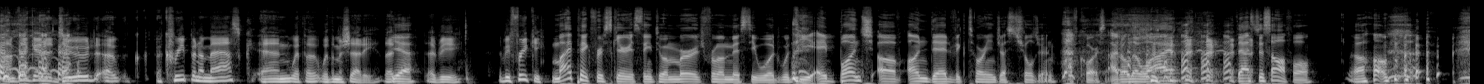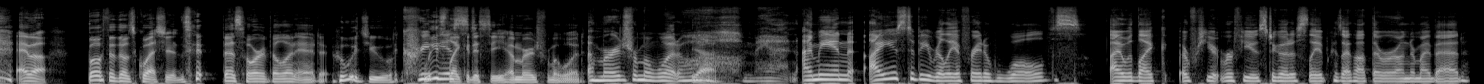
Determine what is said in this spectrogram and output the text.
I'm thinking a dude, a, a creep in a mask, and with a with a machete. That, Yeah. that'd be that'd be freaky. My pick for scariest thing to emerge from a misty wood would be a bunch of undead Victorian dressed children. Of course, I don't know why. That's just awful. Um, Emma, both of those questions: best horror villain and who would you least creepiest- likely to see emerge from a wood? Emerge from a wood. Oh Yeah. man. I mean, I used to be really afraid of wolves. I would like refu- refuse to go to sleep because I thought they were under my bed.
